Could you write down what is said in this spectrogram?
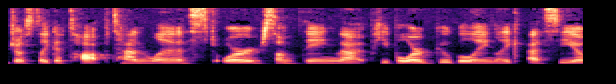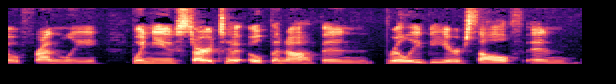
just like a top 10 list or something that people are Googling like SEO friendly. When you start to open up and really be yourself and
